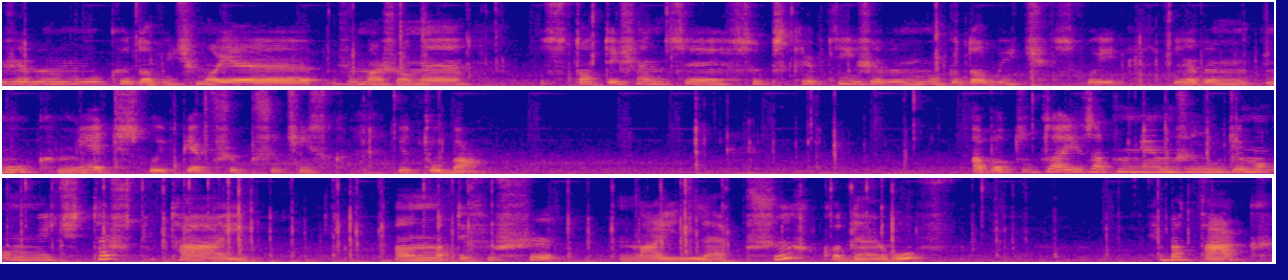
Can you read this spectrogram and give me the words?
żebym mógł dobić moje wymarzone 100 tysięcy subskrypcji, żebym mógł dobić swój, żebym mógł mieć swój pierwszy przycisk YouTube'a. A bo tutaj zapomniałem, że ludzie mogą mieć też tutaj. A on ma tych już najlepszych koderów. Chyba tak.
